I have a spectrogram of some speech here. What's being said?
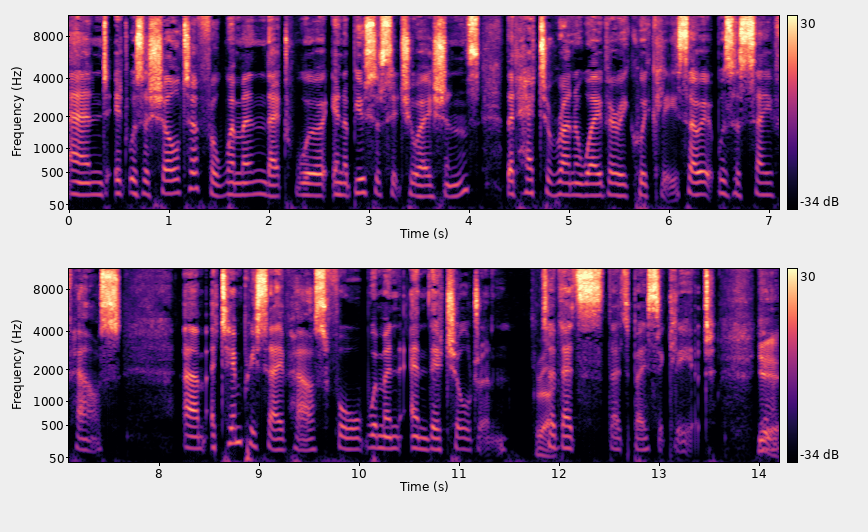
and it was a shelter for women that were in abusive situations that had to run away very quickly. So it was a safe house, um, a temporary safe house for women and their children. So that's that's basically it. Yeah.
